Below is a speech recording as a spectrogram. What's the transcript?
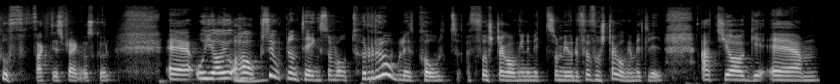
Tuff faktiskt för en gångs skull. Eh, och jag har också gjort någonting som var otroligt coolt första gången i mitt, som jag gjorde för första gången i mitt liv. Att jag, ehm,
